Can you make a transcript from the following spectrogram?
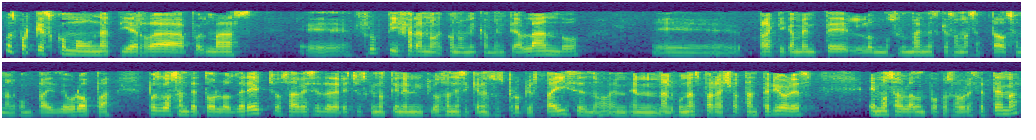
pues porque es como una tierra pues más eh, fructífera, no económicamente hablando. Eh, prácticamente los musulmanes que son aceptados en algún país de Europa, pues gozan de todos los derechos, a veces de derechos que no tienen incluso ni siquiera en sus propios países, ¿no? En, en algunas parashot anteriores hemos hablado un poco sobre este tema.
